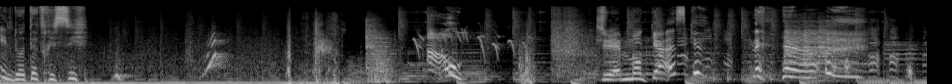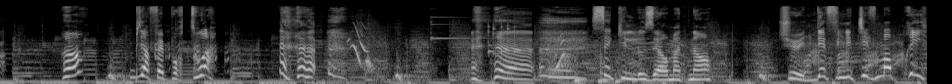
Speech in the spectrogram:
Il doit être ici. Aouh Tu aimes mon casque? Hein? Bien fait pour toi. C'est qui le loser maintenant? Tu es définitivement pris.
